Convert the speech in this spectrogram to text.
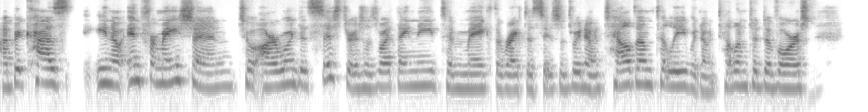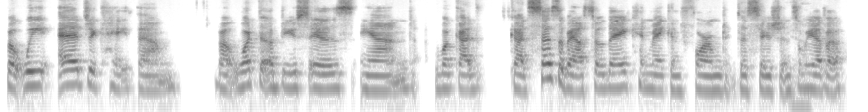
Uh, because you know information to our wounded sisters is what they need to make the right decisions we don't tell them to leave we don't tell them to divorce mm-hmm. but we educate them about what the abuse is and what god god says about so they can make informed decisions yeah. and we have a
